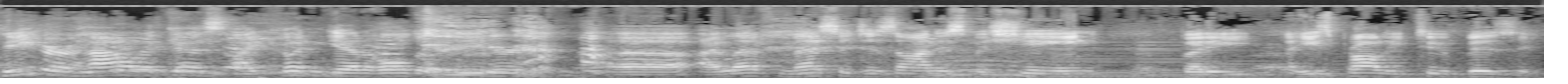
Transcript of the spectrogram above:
Peter Halikas, I couldn't get a hold of Peter. Uh, I left messages on his machine, but he, he's probably too busy.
